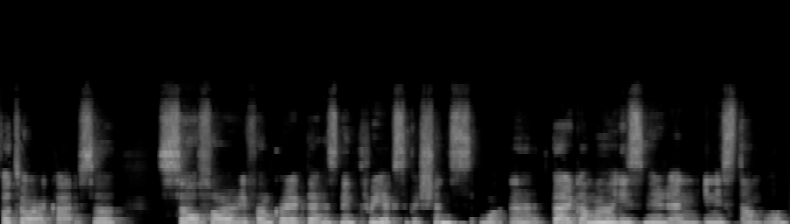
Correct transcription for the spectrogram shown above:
photo archive. So, so far, if I'm correct, there has been three exhibitions, uh, Bergama, Izmir, and in Istanbul.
